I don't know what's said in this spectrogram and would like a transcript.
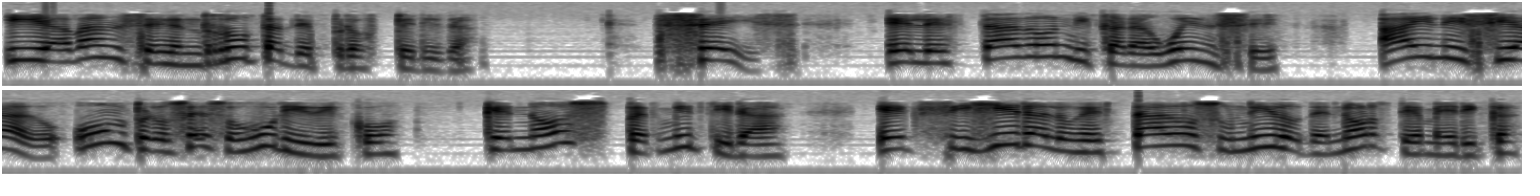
y avances en rutas de prosperidad. Seis, el Estado nicaragüense ha iniciado un proceso jurídico que nos permitirá exigir a los Estados Unidos de Norteamérica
